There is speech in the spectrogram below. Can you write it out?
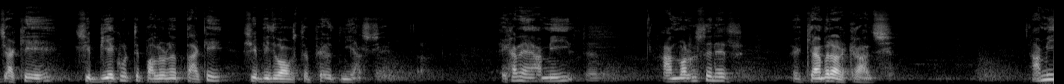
যাকে সে বিয়ে করতে পারল না তাকে সে বিধবা অবস্থায় ফেরত নিয়ে আসছে। এখানে আমি আনোয়ার হোসেনের ক্যামেরার কাজ। আমি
